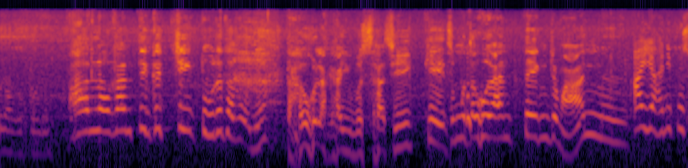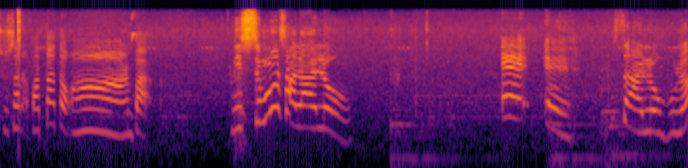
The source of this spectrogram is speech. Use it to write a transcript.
lah rupanya. Alah, ranting kecil tu dah takutnya. Tahulah kayu besar sikit. Semua tahu ranting macam mana. Ayah ni pun susah nak patah tau. Ha, nampak? Ni semua salah Along. Eh, eh. Salah Along pula.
